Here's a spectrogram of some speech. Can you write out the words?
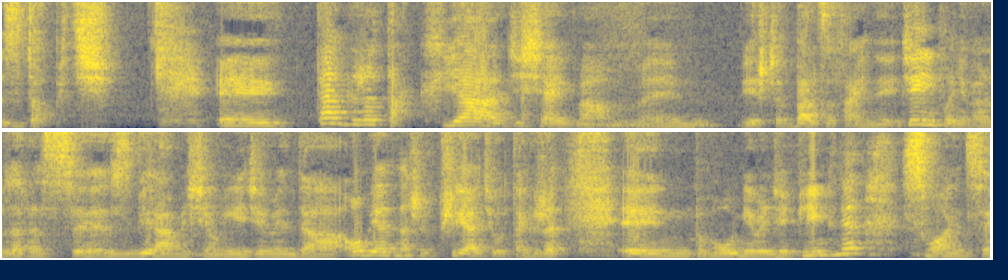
zdobyć. E, Także tak, ja dzisiaj mam em, jeszcze bardzo fajny dzień, ponieważ zaraz e, zbieramy się i jedziemy na obiad naszych przyjaciół, także popołudnie będzie piękne, słońce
